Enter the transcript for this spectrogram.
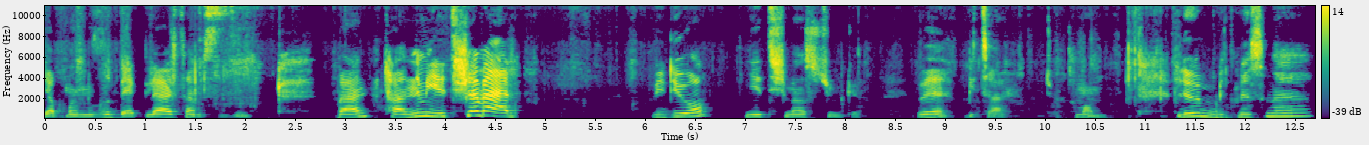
yapmanızı beklersem sizin ben kendim yetişemem. Video yetişmez çünkü. Ve biter. Tamam mı? Videonun bitmesine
